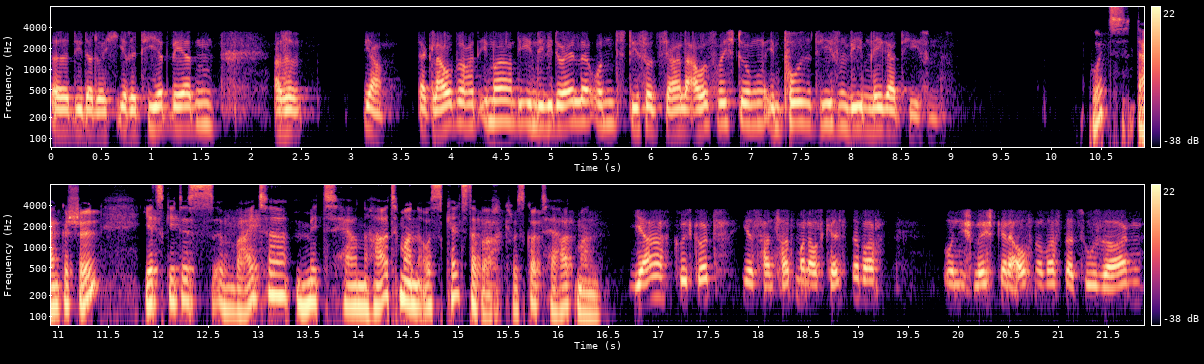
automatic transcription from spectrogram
äh, die dadurch irritiert werden. Also ja, der Glaube hat immer die individuelle und die soziale Ausrichtung im positiven wie im negativen. Gut, danke schön. Jetzt geht es weiter mit Herrn Hartmann aus Kelsterbach. Grüß Gott, Herr Hartmann. Ja, grüß Gott. Hier ist Hans Hartmann aus Kelsterbach und ich möchte gerne auch noch was dazu sagen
